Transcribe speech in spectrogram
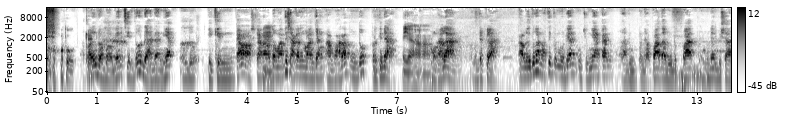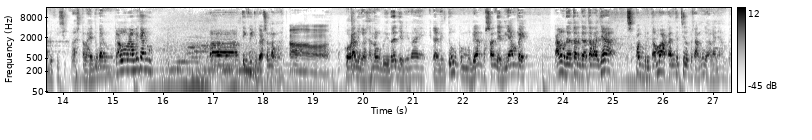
Oke. apalagi udah bawa bensin tuh udah ada niat untuk bikin chaos karena Hmm. otomatis akan memancang aparat untuk bertindak. Iya. menghalang mencegah. Kalau itu kan pasti kemudian ujungnya akan adu pendapat adu debat kemudian bisa adu fisik. Nah setelah itu kan kalau rame kan eh, TV juga senang kan? Ah, koran juga senang berita jadi naik. Dan itu kemudian pesan jadi nyampe kalau datar-datar aja spot beritamu akan kecil pesanmu nggak akan nyampe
